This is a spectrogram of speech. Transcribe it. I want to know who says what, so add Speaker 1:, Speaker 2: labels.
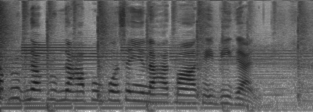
Speaker 1: na approve na hapon po sa inyo lahat mga kaibigan.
